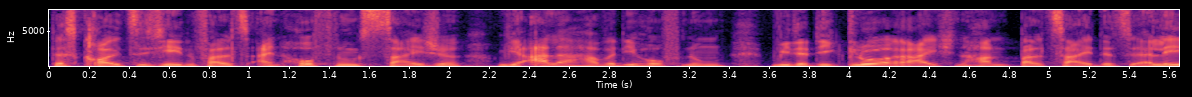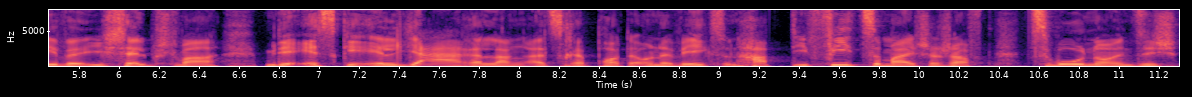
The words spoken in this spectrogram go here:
Das Kreuz ist jedenfalls ein Hoffnungszeichen und wir alle haben die Hoffnung, wieder die glorreichen Handballzeiten zu erleben. Ich selbst war mit der SGL jahrelang als Reporter unterwegs und habe die Vizemeisterschaft 92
